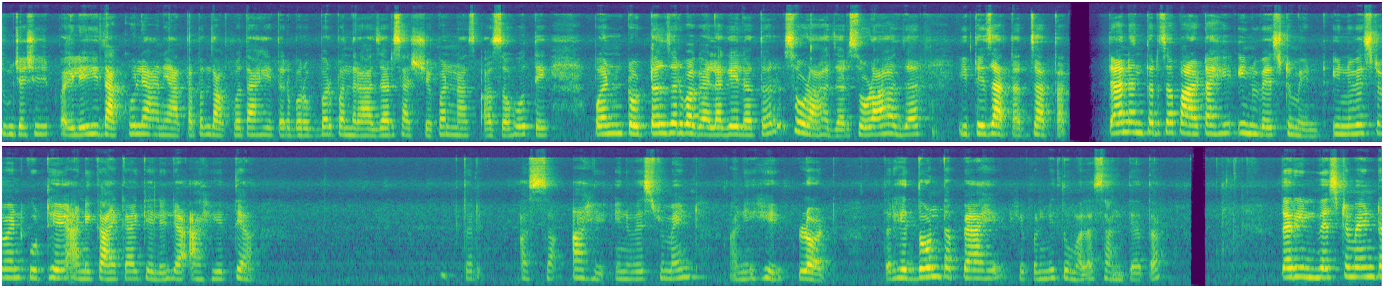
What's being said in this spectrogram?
तुमच्याशी पहिलेही दाखवल्या आणि आता पण दाखवत आहे तर बरोबर पंधरा हजार सातशे पन्नास असं होते. पण टोटल जर बघायला गेलं तर सोळा हजार सोळा हजार इथे जातात जातात. त्यानंतरचा पार्ट आहे इन्व्हेस्टमेंट इन्व्हेस्टमेंट कुठे आणि काय काय केलेल्या आहे त्या. तर असं आहे इन्व्हेस्टमेंट आणि हे प्लॉट तर हे दोन टप्पे आहे हे पण मी तुम्हाला सांगते आता. तर इन्व्हेस्टमेंट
